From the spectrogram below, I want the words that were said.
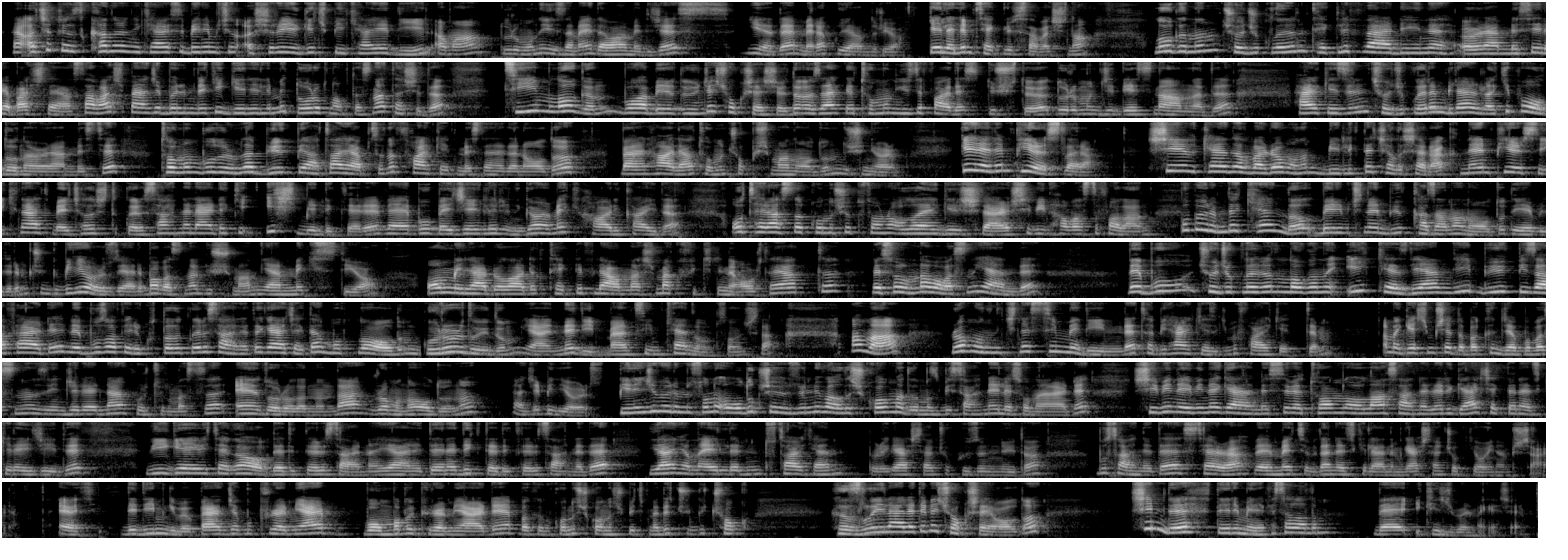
Yani açıkçası Connor'ın hikayesi benim için aşırı ilginç bir hikaye değil ama durumunu izlemeye devam edeceğiz. Yine de merak uyandırıyor. Gelelim teklif savaşına. Logan'ın çocukların teklif verdiğini öğrenmesiyle başlayan savaş bence bölümdeki gerilimi doruk noktasına taşıdı. Team Logan bu haberi duyunca çok şaşırdı. Özellikle Tom'un yüz ifadesi düştü, durumun ciddiyetini anladı. Herkesin çocukların birer rakip olduğunu öğrenmesi, Tom'un bu durumda büyük bir hata yaptığını fark etmesine neden oldu. Ben hala Tom'un çok pişman olduğunu düşünüyorum. Gelelim Pierce'lara. Shiv, Kendall ve Roman'ın birlikte çalışarak Nan Pierce'ı ikna etmeye çalıştıkları sahnelerdeki iş birlikleri ve bu becerilerini görmek harikaydı. O terasla konuşup sonra olaya girişler, Shiv'in havası falan. Bu bölümde Kendall benim için en büyük kazanan oldu diyebilirim. Çünkü biliyoruz yani babasına düşman, yenmek istiyor. 10 milyar dolarlık teklifle anlaşmak fikrini ortaya attı ve sonunda babasını yendi. Ve bu çocukların Logan'ı ilk kez yendiği büyük bir zaferdi ve bu zaferi kutladıkları sahnede gerçekten mutlu oldum, gurur duydum. Yani ne diyeyim ben Team Kendall'ım sonuçta. Ama Roman'ın içine sinmediğini de tabii herkes gibi fark ettim. Ama geçmişe de bakınca babasının zincirlerinden kurtulması en zor olanın da Roman olduğunu bence biliyoruz. Birinci bölümün sonu oldukça hüzünlü ve alışık olmadığımız bir sahneyle sona erdi. Shiv'in evine gelmesi ve Tom'la olan sahneleri gerçekten etkileyiciydi. We gave it a go dedikleri sahne yani denedik dedikleri sahnede yan yana ellerini tutarken böyle gerçekten çok hüzünlüydü. Bu sahnede Sarah ve Matthew'den etkilendim. Gerçekten çok iyi oynamışlardı. Evet dediğim gibi bence bu premier bomba bir premierdi. Bakın konuş konuş bitmedi çünkü çok hızlı ilerledi ve çok şey oldu. Şimdi derin bir nefes alalım ve ikinci bölüme geçelim.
